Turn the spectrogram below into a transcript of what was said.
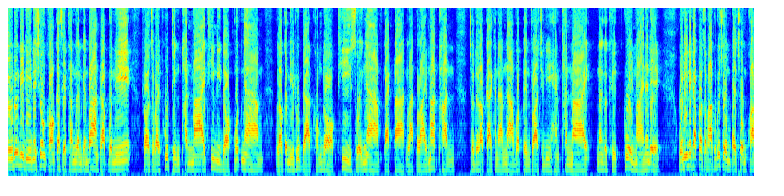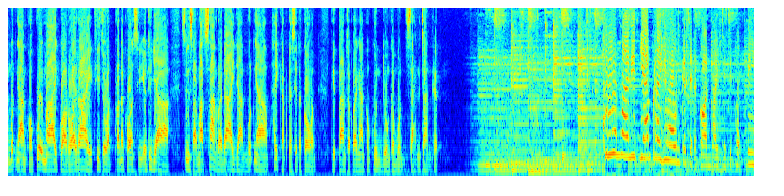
ดูเรื่องดีๆในช่วงของเกษตรทำเงินกันบ้างครับ วันนี้เราจะไปพูดถึงพันไม้ที่มีดอกงดงาม แล้วก็มีรูปแบบของดอกที่สวยงาม แตกต่างหลากหลายมากพันจนได้รับการขนานนามว่าเป็นราชินีแห่งพันไม้ นั่นก็คือกล้วยไม้นั่นเอง วันนี้นะครับเราจะพาคุณผู้ชมไปชมความงดงามของกล้วยไม้กว่าร้อยไร่ที่จังหวัดพระนครศรีอยุธยา ซึ่งสามารถสร้างรายได้อย่างงดงามให้กับเกษตรกร ติดตามจากรายงานของคุณดวงกมลแสงจันทร์ครับ คุณลุงมานิดแย้มประยูนเกษตรกรวัย 76 ปี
